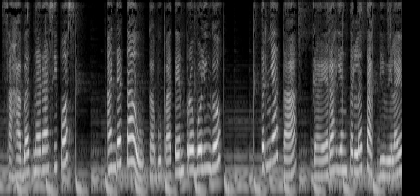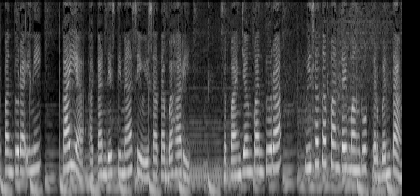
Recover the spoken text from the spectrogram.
sahabat narasi pos. Anda tahu Kabupaten Probolinggo? Ternyata daerah yang terletak di wilayah Pantura ini kaya akan destinasi wisata bahari. Sepanjang Pantura, wisata pantai mangrove terbentang.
